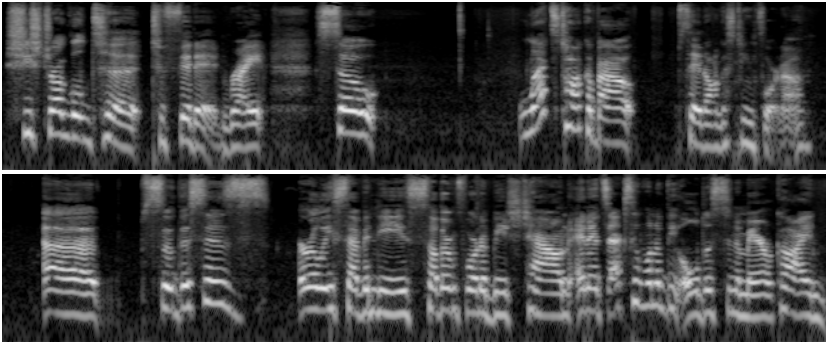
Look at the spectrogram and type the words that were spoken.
she struggled to to fit in, right? So let's talk about St. Augustine, Florida. Uh, so this is early 70s, southern Florida beach town, and it's actually one of the oldest in America. I,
